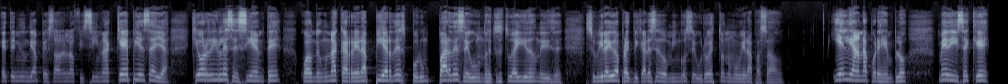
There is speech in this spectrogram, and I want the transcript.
he tenido un día pesado en la oficina, ¿qué piensa ella? Qué horrible se siente cuando en una carrera pierdes por un par de segundos. Entonces tú ahí es donde dices, si hubiera ido a practicar ese domingo, seguro esto no me hubiera pasado. Y Eliana, por ejemplo, me dice que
